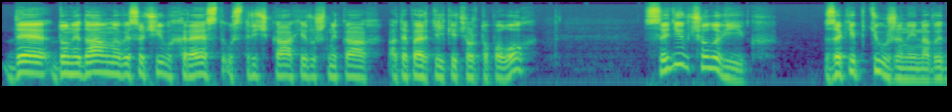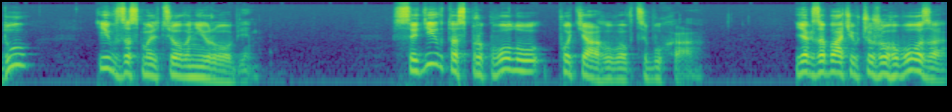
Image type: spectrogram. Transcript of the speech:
де донедавна височив хрест у стрічках і рушниках, а тепер тільки чортополох, сидів чоловік, закиптюжений на виду і в засмальцьованій робі. Сидів та з прокволу потягував цибуха. Як забачив чужого воза,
